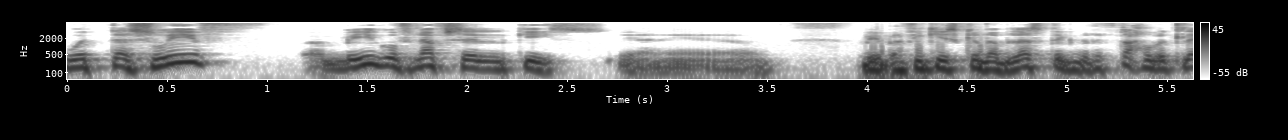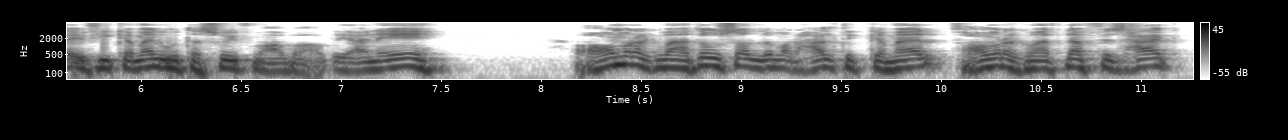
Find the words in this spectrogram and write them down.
والتسويف بيجوا في نفس الكيس يعني بيبقى في كيس كده بلاستيك بتفتحه بتلاقي فيه كمال وتسويف مع بعض. يعني إيه؟ عمرك ما هتوصل لمرحلة الكمال فعمرك ما هتنفذ حاجة.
